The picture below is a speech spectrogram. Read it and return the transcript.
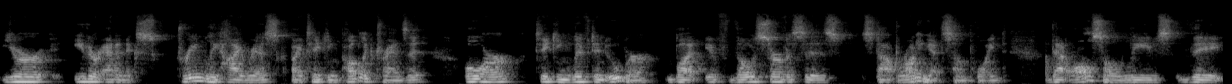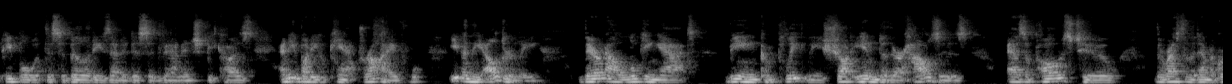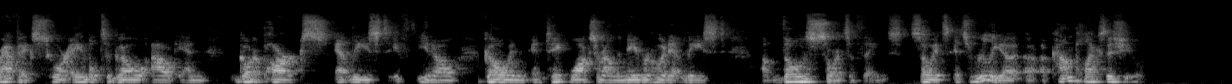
you're either at an extremely high risk by taking public transit or taking Lyft and Uber. But if those services stop running at some point, that also leaves the people with disabilities at a disadvantage because anybody who can't drive, even the elderly, they're now looking at being completely shut into their houses as opposed to the rest of the demographics who are able to go out and go to parks at least if you know go and, and take walks around the neighborhood at least um, those sorts of things so it's it's really a, a complex issue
